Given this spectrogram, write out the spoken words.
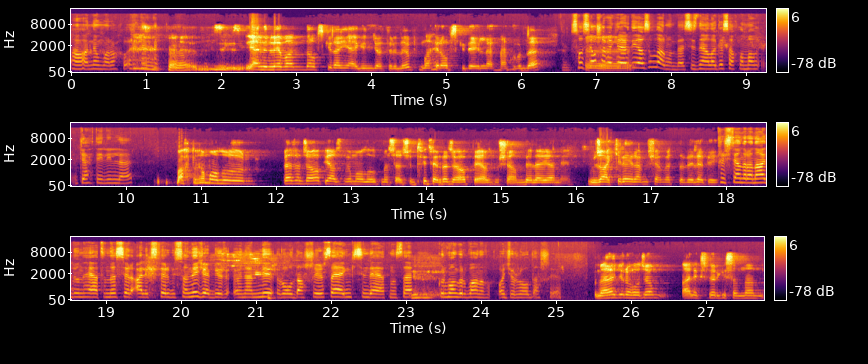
Aa nə maraqlı. yəni Lewandowski-dan yəqin götürülüb, Mahirovski deyirlər mənə burada. Sosial şəbəkələrdə yazırlarmı bəs? Sizlə əlaqə saxlamaq cəhd eləyirlər? Baxdığım olur, bəzən cavab yazdığım olub. Məsəl üçün Twitterdə cavab da yazmışam belə, yəni müzakirə eləmişəm hətta belə deyil. Cristiano Ronaldo'nun həyatında Sir Alex Ferguson necə bir önəmli rol daşıyırsa, yəqin ki, sizin də həyatınızda Qurban Qurbanov o cür rol daşıyır. Mənə görə hocam Alex Fergusondan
